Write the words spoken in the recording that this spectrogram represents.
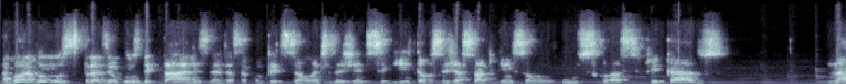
agora vamos trazer alguns detalhes né, dessa competição antes da gente seguir. Então você já sabe quem são os classificados. Na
